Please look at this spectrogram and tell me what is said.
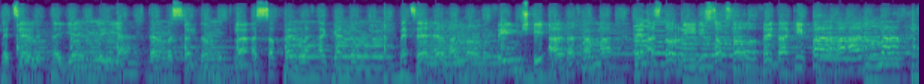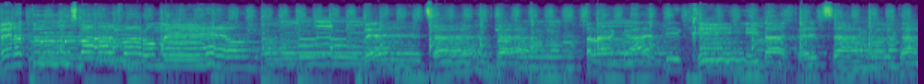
נצא לטייל ליחדיו בשדות, ואספר לך אגדות. אל הנוף עם שקיעת החמה, ואז תורידי סוף סוף את הכיפה האדומה, ונטוס באלפה רומאו. בצוותא, רק אל תיקחי איתך את סבתא.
